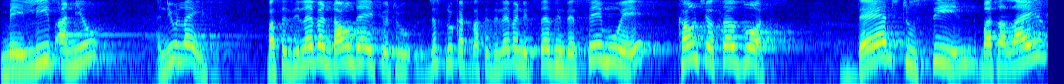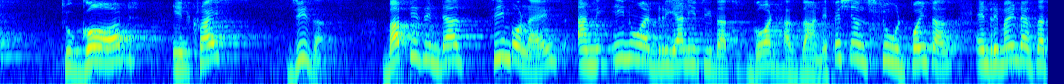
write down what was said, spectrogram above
May live a new, a new life. Verses 11 down there, if you're to just look at verses 11, it says, In the same way, count yourselves what? Dead to sin, but alive to God in Christ Jesus. Baptism does symbolize an inward reality that God has done. Ephesians 2 would point us and remind us that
